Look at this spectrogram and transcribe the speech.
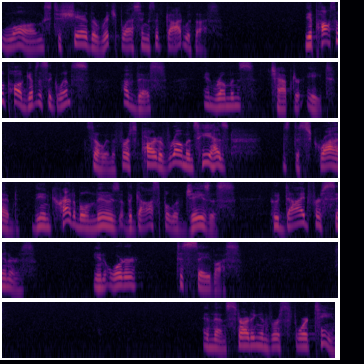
longs to share the rich blessings of God with us. The Apostle Paul gives us a glimpse of this in Romans chapter 8. So, in the first part of Romans, he has described the incredible news of the gospel of Jesus, who died for sinners in order to save us. And then, starting in verse 14,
